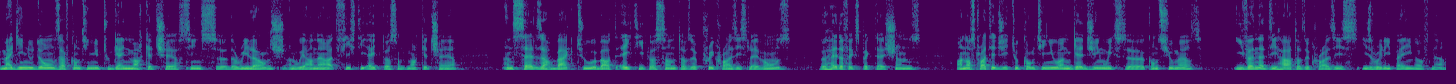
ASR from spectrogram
Maggi noodles have continued to gain market share since uh, the relaunch, and we are now at 58% market share, and sales are back to about 80% of the pre-crisis levels, ahead of expectations, and our strategy to continue engaging with consumers, even at the heart of the crisis, is really paying off now.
